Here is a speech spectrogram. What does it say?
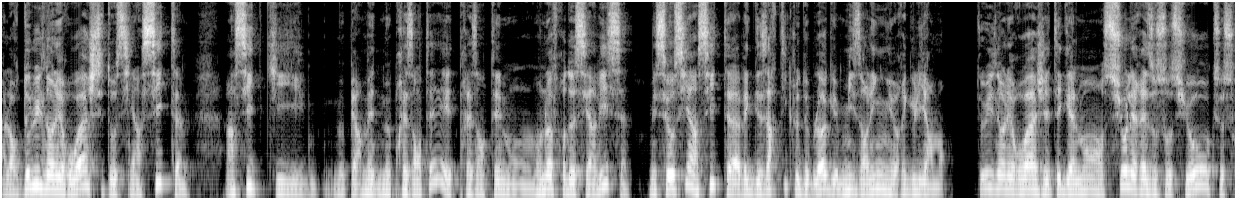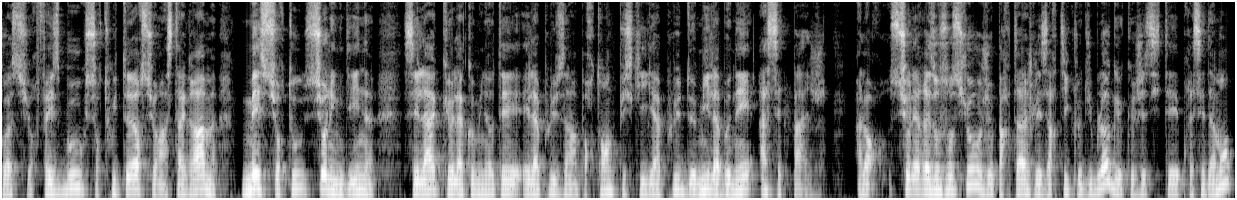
Alors de l'huile dans les rouages, c'est aussi un site, un site qui me permet de me présenter et de présenter mon, offre de service, mais c'est aussi un site avec des articles de blog mis en ligne régulièrement. De l'huile dans les rouages est également sur les réseaux sociaux, que ce soit sur Facebook, sur Twitter, sur Instagram, mais surtout sur LinkedIn. C'est là que la communauté est la plus importante puisqu'il y a plus de 1000 abonnés à cette page. Alors, sur les réseaux sociaux, je partage les articles du blog que j'ai cité précédemment,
